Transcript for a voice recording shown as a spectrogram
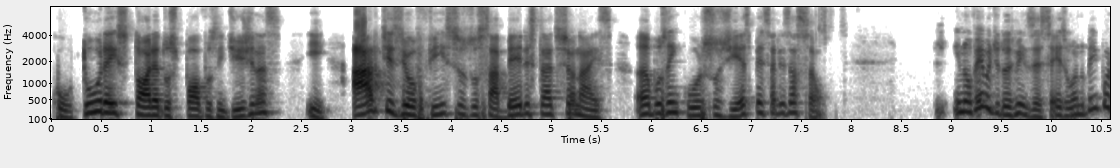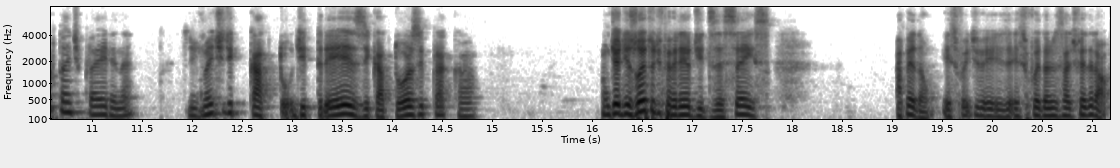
Cultura e História dos Povos Indígenas e Artes e Ofícios dos Saberes Tradicionais, ambos em cursos de especialização. Em novembro de 2016, um ano bem importante para ele, né? Simplesmente de, 14, de 13, 14 para cá. No dia 18 de fevereiro de 16, ah, perdão, esse foi, esse foi da Universidade Federal.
